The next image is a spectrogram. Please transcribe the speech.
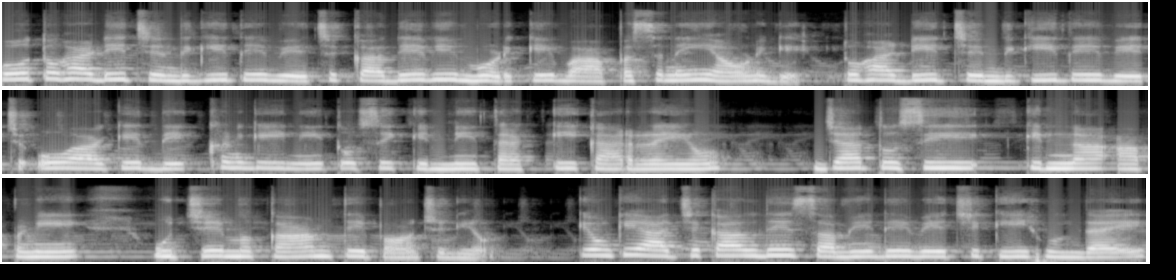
ਉਹ ਤੁਹਾਡੀ ਜ਼ਿੰਦਗੀ ਦੇ ਵਿੱਚ ਕਦੇ ਵੀ ਮੁੜ ਕੇ ਵਾਪਸ ਨਹੀਂ ਆਉਣਗੇ। ਤੁਹਾਡੀ ਜ਼ਿੰਦਗੀ ਦੇ ਵਿੱਚ ਉਹ ਆ ਕੇ ਦੇਖਣਗੇ ਨਹੀਂ, ਤੁਸੀਂ ਕਿੰਨੀ ਤਰੱਕੀ ਕਰ ਰਹੇ ਹੋ ਜਾਂ ਤੁਸੀਂ ਕਿੰਨਾ ਆਪਣੇ ਉੱਚੇ ਮੁਕਾਮ ਤੇ ਪਹੁੰਚ ਗਏ ਹੋ। ਕਿਉਂਕਿ ਅੱਜ ਕੱਲ ਦੇ ਸਮੇਂ ਦੇ ਵਿੱਚ ਕੀ ਹੁੰਦਾ ਏ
